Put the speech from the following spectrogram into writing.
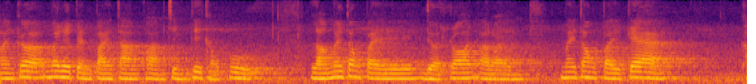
มันก็ไม่ได้เป็นไปตามความจริงที่เขาพูด เราไม่ต้องไปเดือดร้อนอะไร ไม่ต้องไปแก้ค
